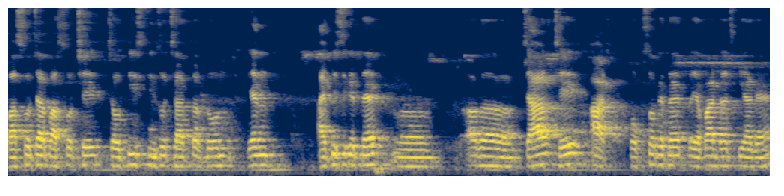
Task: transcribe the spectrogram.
पाँच सौ चार, पाँच सौ छः चौंतीस, तीन सौ छिहत्तर दोन एन आईपीसी के तहत और चार छः आठ पोक्सो के तहत एफ़ आर दर्ज किया गया है।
